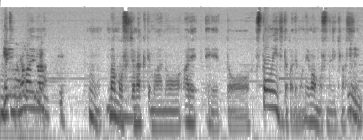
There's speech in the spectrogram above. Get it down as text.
別に名前が、うん、マンモスじゃなくてもあのあれえっ、とストーンエイジとかでもねマンモス出てきますし、うん。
